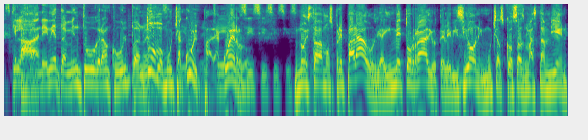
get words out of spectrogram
Es que la Ah, pandemia también tuvo gran culpa, ¿no? Tuvo mucha culpa, de acuerdo. Sí, sí, sí, sí. sí. No estábamos preparados y ahí meto radio, televisión y muchas cosas más también.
